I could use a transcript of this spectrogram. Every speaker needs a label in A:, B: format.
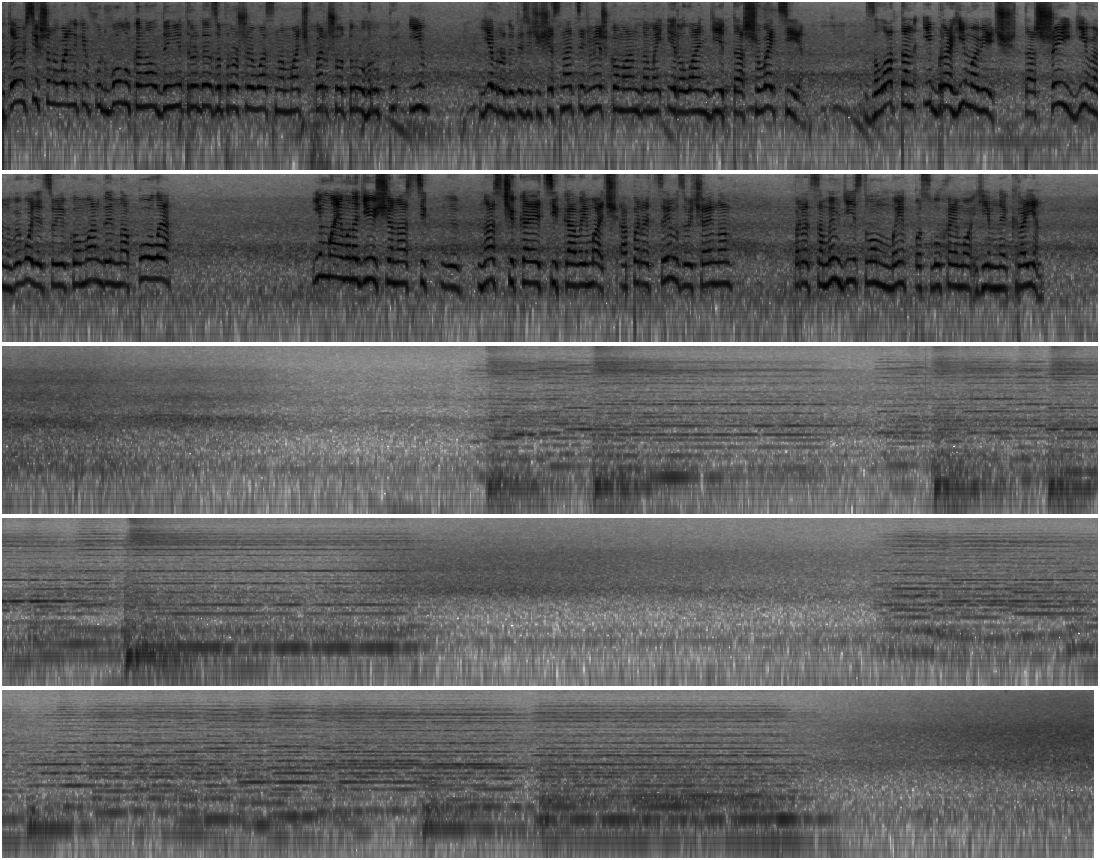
A: Вітаю всіх шанувальників футболу. Канал Дені 3D запрошує вас на матч першого туру групи І Євро 2016 між командами Ірландії та Швеції. Златан Ібрагімович та Шей Гівен виводять свої команди на поле. І маємо надію, що нас, ці... е, нас чекає цікавий матч. А перед цим, звичайно, перед самим дійством ми послухаємо гімни країн.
